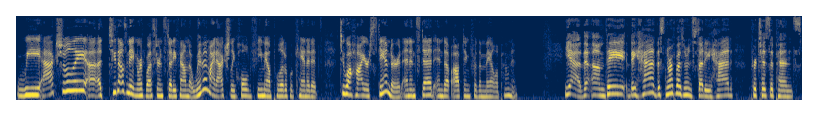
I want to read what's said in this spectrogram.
We actually, uh, a 2008 Northwestern study found that women might actually hold female political candidates to a higher standard and instead end up opting for the male opponent. Yeah, the, um, they they had this Northwestern study had participants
